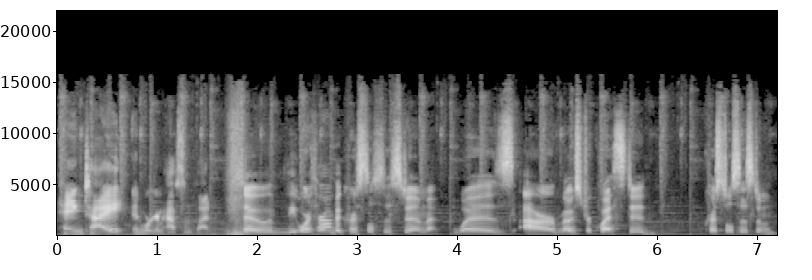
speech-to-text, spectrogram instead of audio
hang tight and we're gonna have some fun. So the orthorhombic crystal system was our most requested crystal system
